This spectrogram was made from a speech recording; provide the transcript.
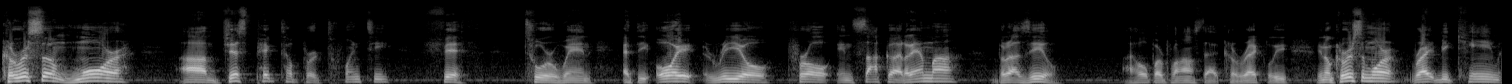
Carissa Moore um, just picked up her 25th tour win at the Oi Rio Pro in Saquarema, Brazil. I hope I pronounced that correctly. You know, Carissa Moore, right, became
